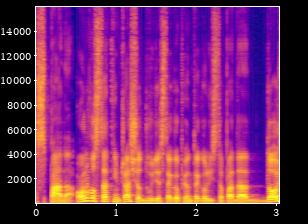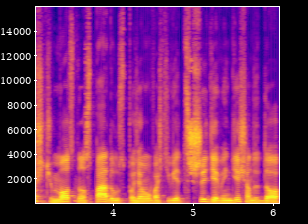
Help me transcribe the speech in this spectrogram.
spada. On w ostatnim czasie od 25 listopada dość mocno spadł z poziomu właściwie 3,90 do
